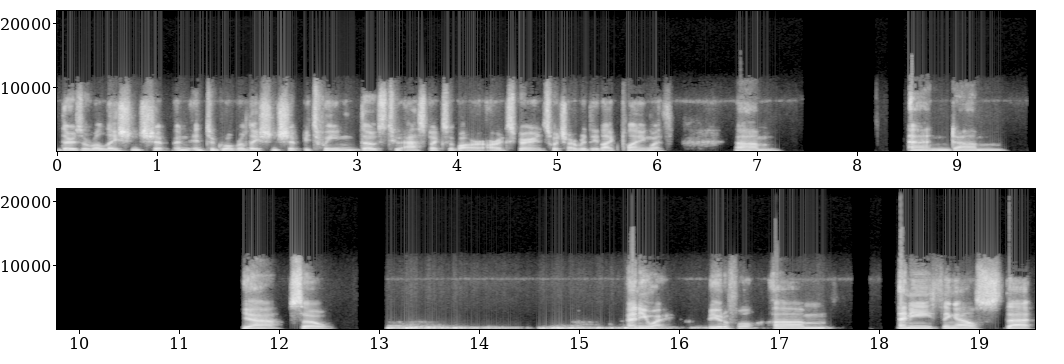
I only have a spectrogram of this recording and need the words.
there's a relationship, an integral relationship between those two aspects of our, our experience, which I really like playing with. Um, and um, yeah, so anyway, beautiful. Um, anything else that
